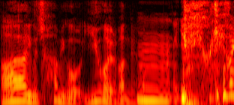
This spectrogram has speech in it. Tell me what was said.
아, 이거 참, 이거 이유가 열받네요. 음, 계속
